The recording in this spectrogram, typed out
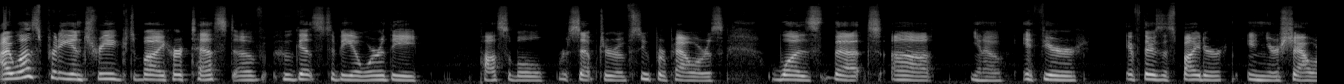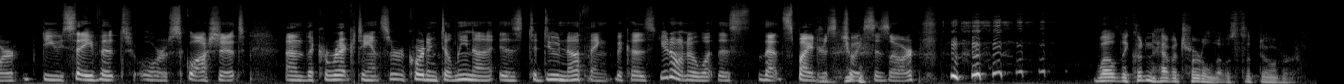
I was pretty intrigued by her test of who gets to be a worthy possible receptor of superpowers was that uh you know, if you're if there's a spider in your shower, do you save it or squash it? And the correct answer, according to Lena, is to do nothing because you don't know what this that spider's choices are. well they couldn't have a turtle that was flipped over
